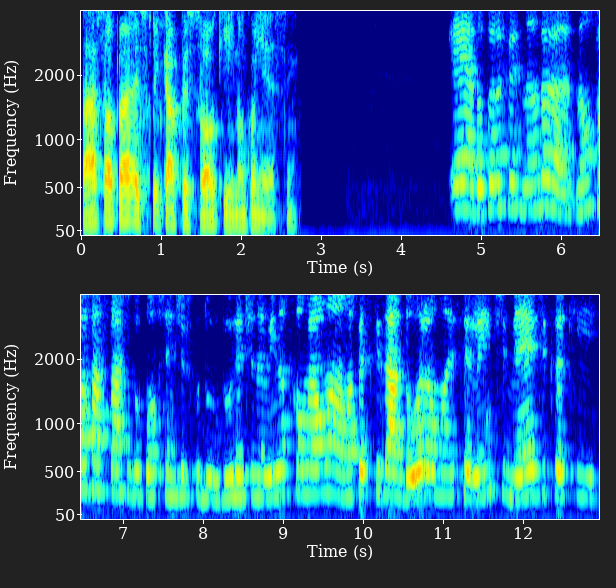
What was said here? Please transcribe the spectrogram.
Tá? Só para explicar para o pessoal que não conhece. É, a doutora Fernanda não só faz parte do corpo científico do, do Retina Minas, como é uma, uma pesquisadora, uma excelente médica que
